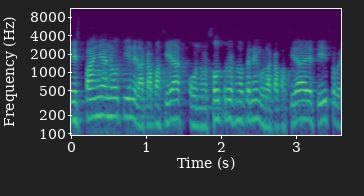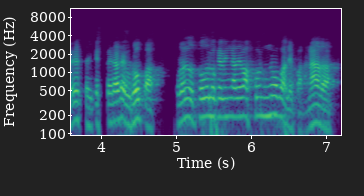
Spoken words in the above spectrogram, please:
España no tiene la capacidad o nosotros no tenemos la capacidad de decidir sobre esto, hay que esperar a Europa. Por lo tanto, todo lo que venga debajo no vale para nada.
